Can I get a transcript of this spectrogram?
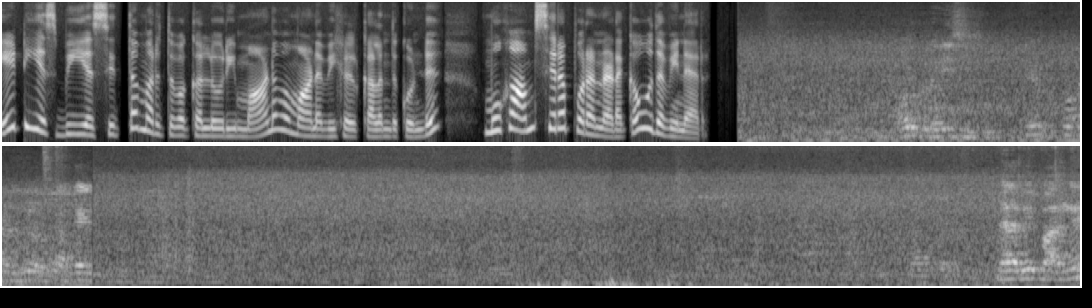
ஏடிஎஸ்பிஎஸ் சித்த மருத்துவக் கல்லூரி மாணவ மாணவிகள் கலந்து கொண்டு முகாம் சிறப்புற நடக்க உதவினர். மேலே போய் பாருங்க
